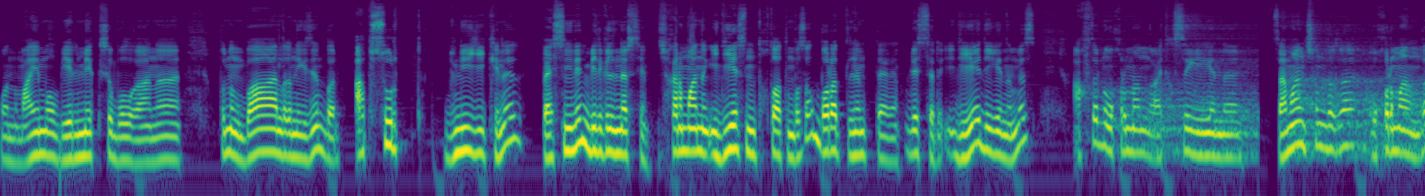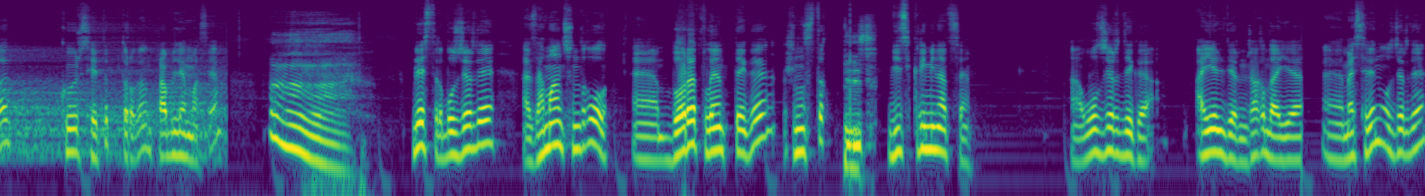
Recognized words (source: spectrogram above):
Оның маймыл бермекші болғаны бұның барлығы негізінен бір абсурд дүние екені бәсенеден белгілі нәрсе. Шығарманың идеясын тоқталатын болсақ борат лентадағы білесіздер. Идея дегеніміз автордың оқырманға айтқысы келгені заман шындығы оқырманға көрсетіп тұрған проблемасы иә? Білесіздер бұл жерде ә, заман шындығы ол ә, борат лендтегі жыныстық дискриминация. Ә, ол жердегі әйелдердің жағдайы ә, мәселен ол жерде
